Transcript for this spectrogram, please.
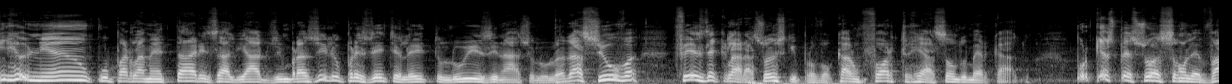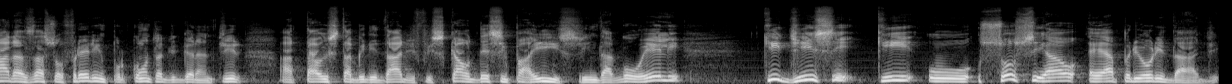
Em reunião com parlamentares aliados em Brasília, o presidente eleito Luiz Inácio Lula da Silva fez declarações que provocaram forte reação do mercado. Por que as pessoas são levadas a sofrerem por conta de garantir a tal estabilidade fiscal desse país? indagou ele, que disse que o social é a prioridade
